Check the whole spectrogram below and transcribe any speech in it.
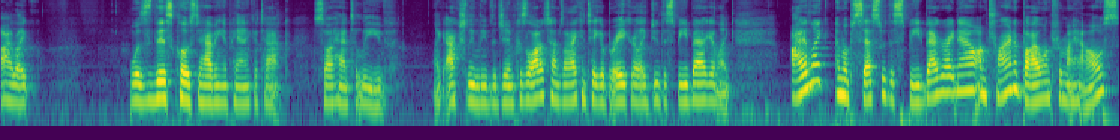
I like was this close to having a panic attack, so I had to leave. Like actually leave the gym because a lot of times like, I can take a break or like do the speed bag and like I like am obsessed with the speed bag right now. I'm trying to buy one for my house.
